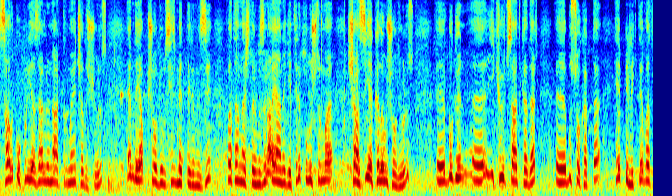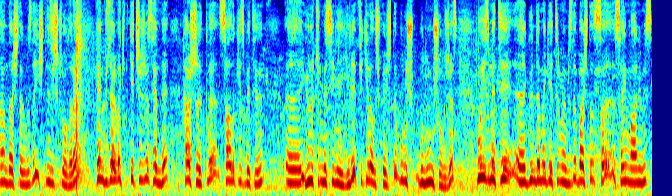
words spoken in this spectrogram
sağlık okur yazarlığını arttırmaya çalışıyoruz. Hem de yapmış olduğumuz hizmetlerimizi vatandaşlarımızın ayağına getirip buluşturma şansı yakalamış oluyoruz. E, Bugün 2-3 saat kadar e, bu sokakta hep birlikte vatandaşlarımızla iş ilişkisi olarak hem güzel vakit geçireceğiz hem de karşılıklı sağlık hizmetinin e, yürütülmesiyle ilgili fikir alışverişinde buluş, bulunmuş olacağız. Bu hizmeti e, gündeme getirmemizde başta Sa- Sayın Valimiz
